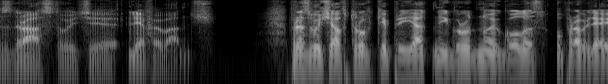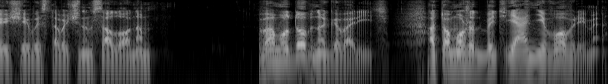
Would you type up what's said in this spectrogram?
«Здравствуйте, Лев Иванович». Прозвучал в трубке приятный грудной голос, управляющий выставочным салоном. «Вам удобно говорить, а то, может быть, я не вовремя».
